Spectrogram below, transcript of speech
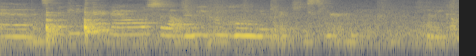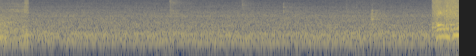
and it's gonna be there now, so that when we come home we put our keys here. Let me go. I do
